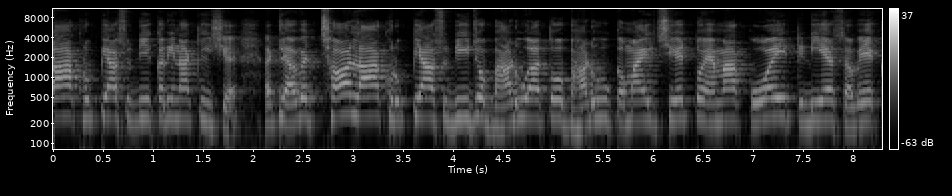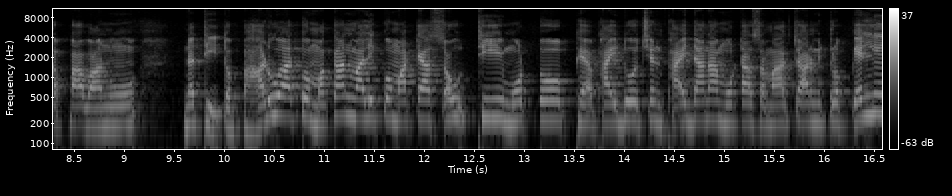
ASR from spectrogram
લાખ રૂપિયા સુધી કરી નાખી છે. એટલે હવે છ લાખ રૂપિયા સુધી જો ભાડુઆતો ભાડું કમાય છે, તો એમાં કોઈ ટીડીએસ હવે કપાવાનું નથી. તો ભાડુઆતો મકાન માલિકો માટે આ સૌથી મોટો ફાયદો છે અને ફાયદાના મોટા સમાચાર મિત્રો, પહેલી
